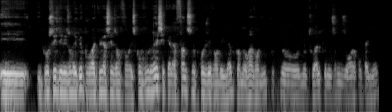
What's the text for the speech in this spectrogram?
et ils construisent des maisons d'accueil pour accueillir ces enfants. Et ce qu'on voudrait, c'est qu'à la fin de ce projet Vendée Globe, quand on aura vendu toutes nos, nos, toiles que les gens nous auront accompagnées,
